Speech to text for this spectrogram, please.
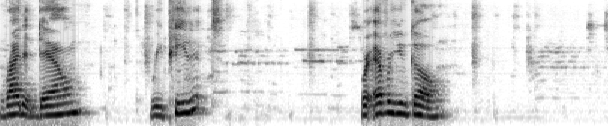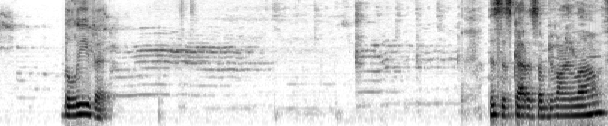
write it down, repeat it. Wherever you go, believe it. This is Goddess of Divine Love,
